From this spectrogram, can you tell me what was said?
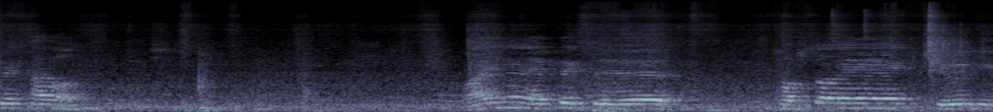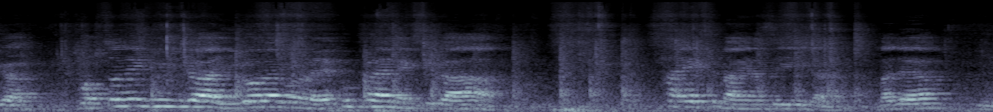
204번 y는 fx 접선의 기울기가 접선의 기울기가 이거라면 f'x가 4x-1이잖아 맞아요? 응.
